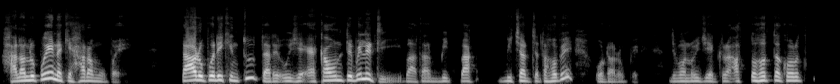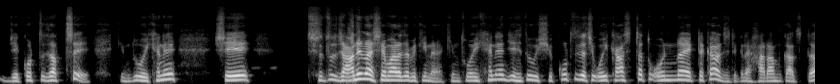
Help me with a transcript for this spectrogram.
হালাল উপায়ে নাকি হারাম উপায়ে? তার উপরে কিন্তু তার ওই যে অ্যাকাউন্টেবিলিটি বা তার বিচার যেটা হবে ওটার উপরে। যেমন ওই যে একটা আত্মহত্যা যে করতে যাচ্ছে, কিন্তু ওইখানে সে সে তো জানে না সে মারা যাবে কিনা কিন্তু ওইখানে যেহেতু সে করতে যাচ্ছে ওই কাজটা তো অন্য একটা কাজ যেখানে হারাম কাজটা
